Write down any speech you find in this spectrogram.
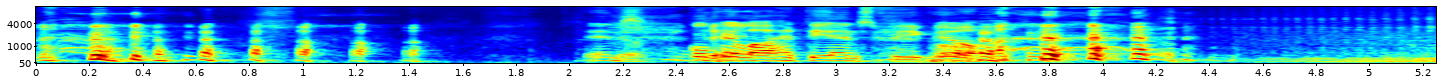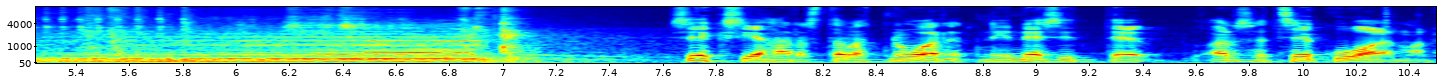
Ens, kokeillaan heti ensi viikolla. Seksiä harrastavat nuoret, niin ne sitten ansaitsee kuoleman.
